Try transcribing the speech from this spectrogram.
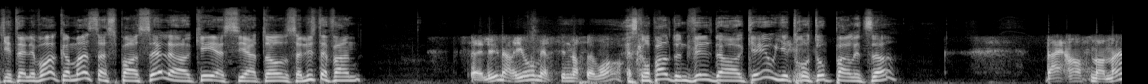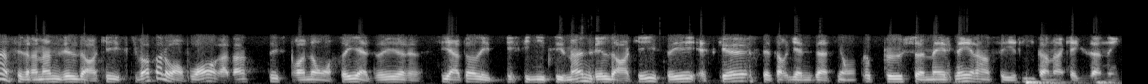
qui est allé voir comment ça se passait, le hockey à Seattle. Salut Stéphane. Salut Mario, merci de me recevoir. Est-ce qu'on parle d'une ville de hockey ou il est trop tôt pour parler de ça? Ben, en ce moment, c'est vraiment une ville de hockey. Ce qu'il va falloir voir avant de se prononcer à dire Seattle est définitivement une ville de hockey, c'est est-ce que cette organisation peut se maintenir en série pendant quelques années?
